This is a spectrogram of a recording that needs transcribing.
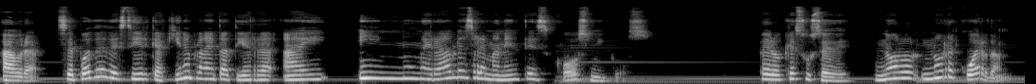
Ahora, se puede decir que aquí en el planeta Tierra hay innumerables remanentes cósmicos. Pero ¿qué sucede? No, no recuerdan.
